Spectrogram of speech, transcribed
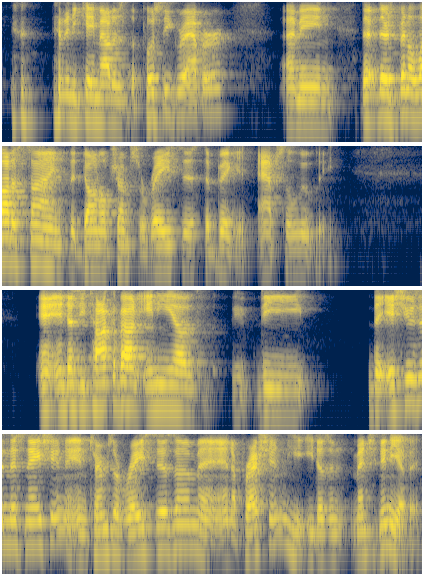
and then he came out as the pussy grabber. I mean, there, has been a lot of signs that Donald Trump's a racist, a bigot, absolutely. And, and does he talk about any of the the issues in this nation in terms of racism and oppression? He, he doesn't mention any of it,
